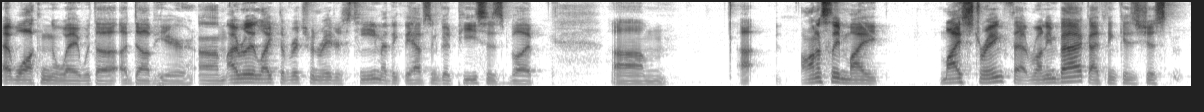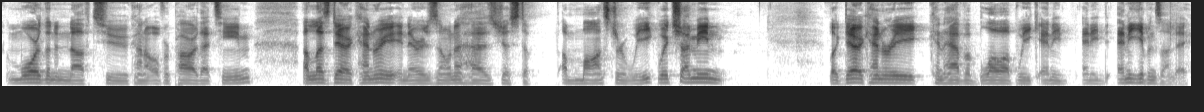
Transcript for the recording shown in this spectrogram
at walking away with a, a dub here. Um, I really like the Richmond Raiders team. I think they have some good pieces, but um, honestly, my my strength at running back, I think, is just more than enough to kind of overpower that team. Unless Derrick Henry in Arizona has just a, a monster week, which I mean, look, Derrick Henry can have a blow up week any any any given Sunday.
